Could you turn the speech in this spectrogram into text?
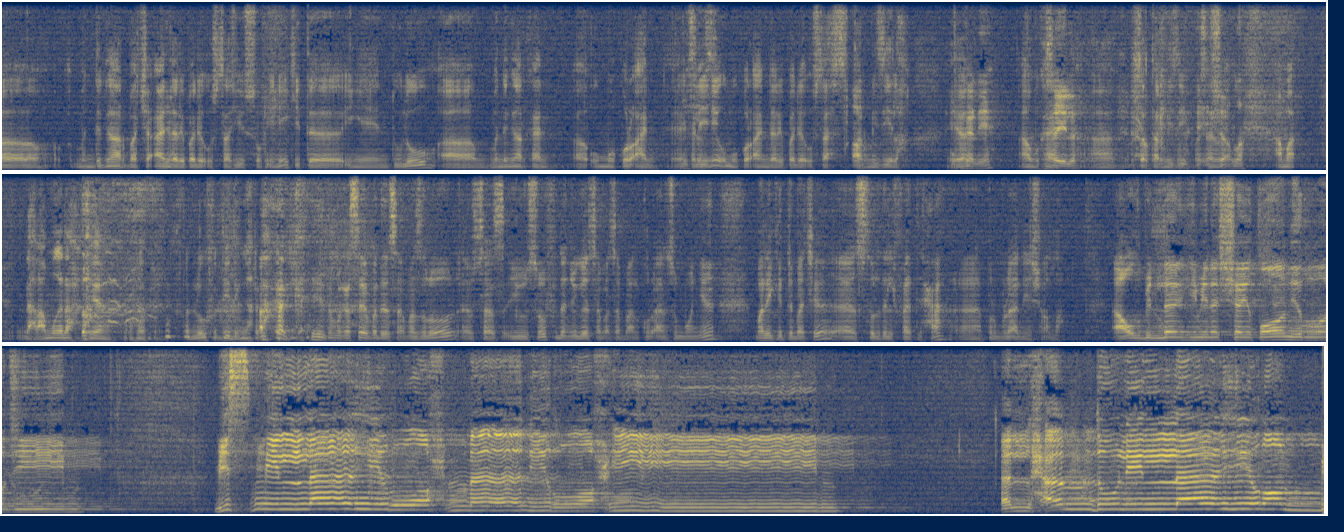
uh, mendengar bacaan ya. daripada Ustaz Yusof ini kita ingin dulu uh, mendengarkan uh, Ummul Quran. Ya, kali ini Ummul Quran daripada Ustaz Tarmizi lah. Bukan ya? Ah bukan. Saya lah. Ah, Ustaz Tarmizi. Pasal InsyaAllah. Amat dah lama dah ya. perlu didengar. Okay, terima kasih kepada Ustaz Fazrul, Ustaz Yusuf dan juga sahabat-sahabat Al-Quran semuanya. Mari kita baca eh, uh, surah Al-Fatihah eh, uh, permulaan insya-Allah. A'udzubillahi billahi rajim. Bismillahirrahmanirrahim. الحمد لله رب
